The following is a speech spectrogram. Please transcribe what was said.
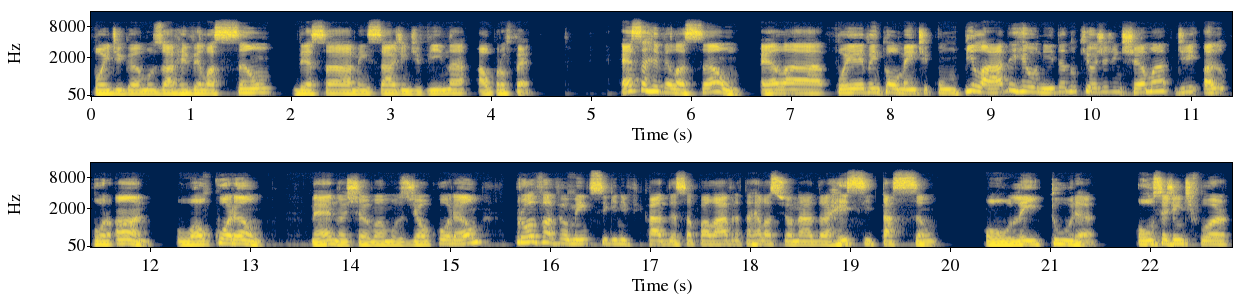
foi, digamos, a revelação dessa mensagem divina ao profeta. Essa revelação, ela foi eventualmente compilada e reunida no que hoje a gente chama de Al-Quran, o Alcorão, né? Nós chamamos de Alcorão. Provavelmente o significado dessa palavra está relacionado à recitação ou leitura, ou se a gente for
